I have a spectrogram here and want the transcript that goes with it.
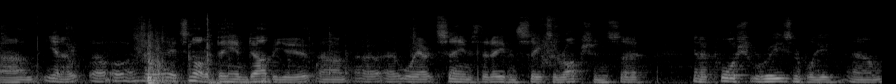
um, you know, uh, uh, it's not a BMW um, uh, uh, where it seems that even seats are options. So, you know, Porsche reasonably um,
